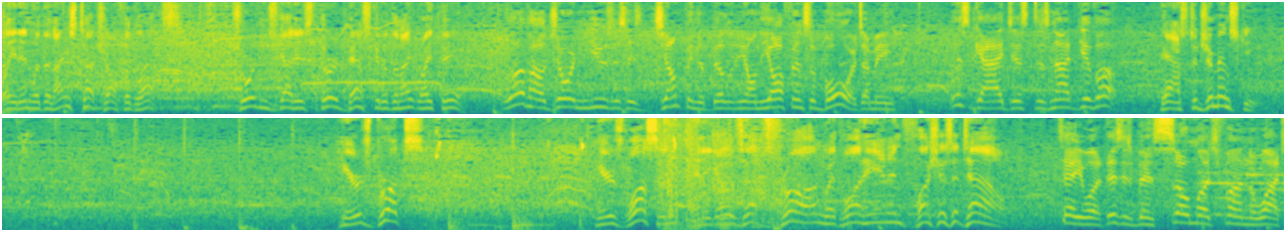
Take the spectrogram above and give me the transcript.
Played in with a nice touch off the glass. Jordan's got his third basket of the night right there. Love how Jordan uses his jumping ability on the offensive boards. I mean, this guy just does not give up. Pass to Kaminsky. Here's Brooks. Here's Lawson, and he goes up strong with one hand and flushes it down. Tell you what, this has been so much fun to watch.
